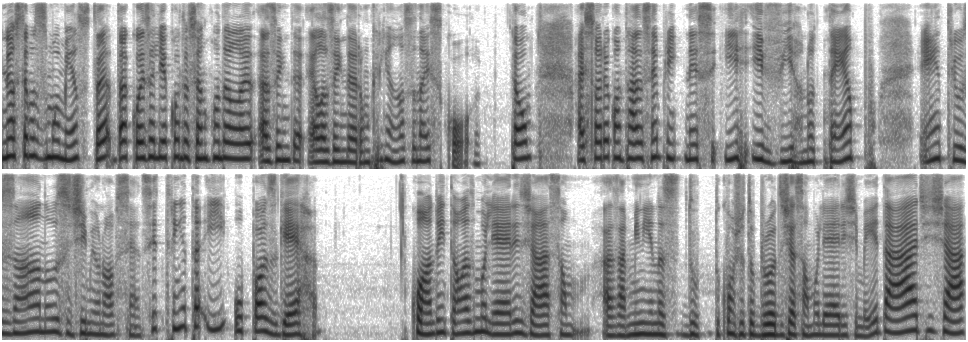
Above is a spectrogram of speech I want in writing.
E nós temos os momentos da, da coisa ali acontecendo quando elas ainda, elas ainda eram crianças na escola. Então, a história é contada sempre nesse ir e vir no tempo entre os anos de 1930 e o pós-guerra. Quando então as mulheres já são, as meninas do, do conjunto Brothers já são mulheres de meia idade, já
